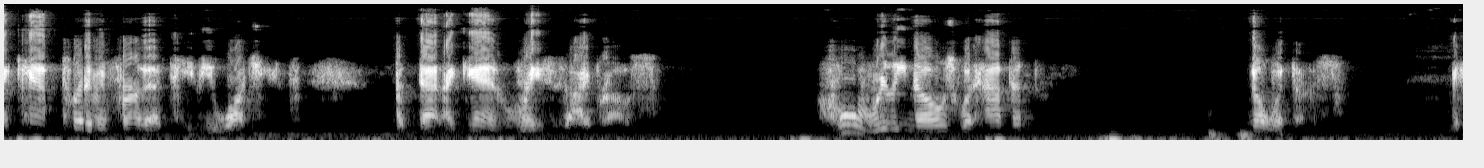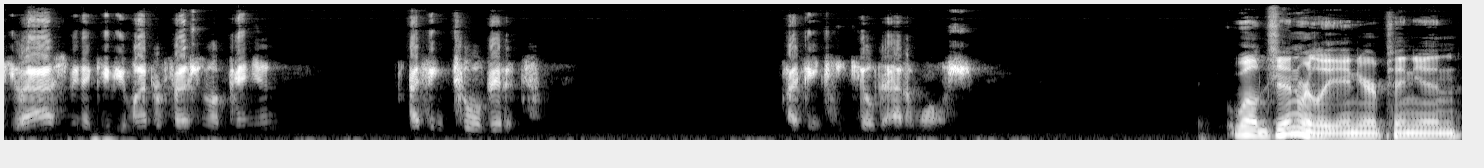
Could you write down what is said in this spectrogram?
I can't put him in front of that TV watching it. But that, again, raises eyebrows. Who really knows what happened? No one does. If you ask me to give you my professional opinion, I think Toole did it. I think he killed Adam Walsh. Well, generally, in your opinion,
